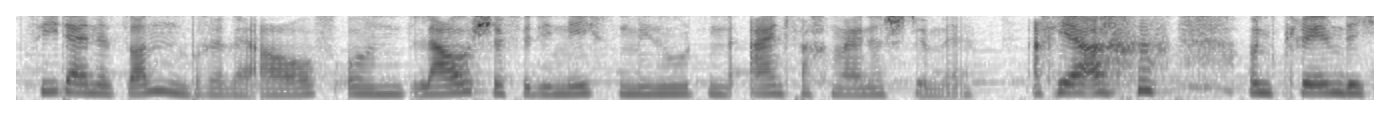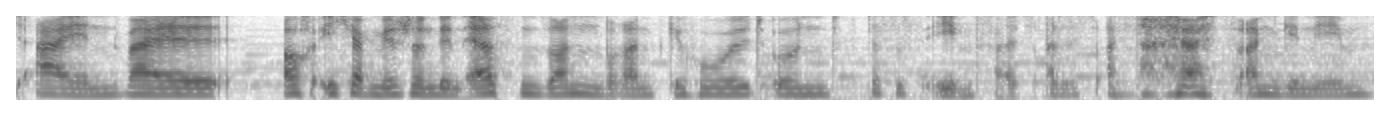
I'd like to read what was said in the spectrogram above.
zieh deine Sonnenbrille auf und lausche für die nächsten Minuten einfach meiner Stimme. Ach ja, und creme dich ein, weil auch ich habe mir schon den ersten Sonnenbrand geholt und das ist ebenfalls alles andere als angenehm.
